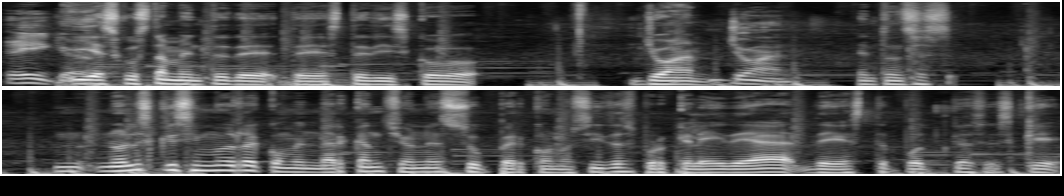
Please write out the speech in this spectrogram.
Hey, girl. Y es justamente de, de este disco Joan. Joan. Entonces, no les quisimos recomendar canciones súper conocidas porque la idea de este podcast es que...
